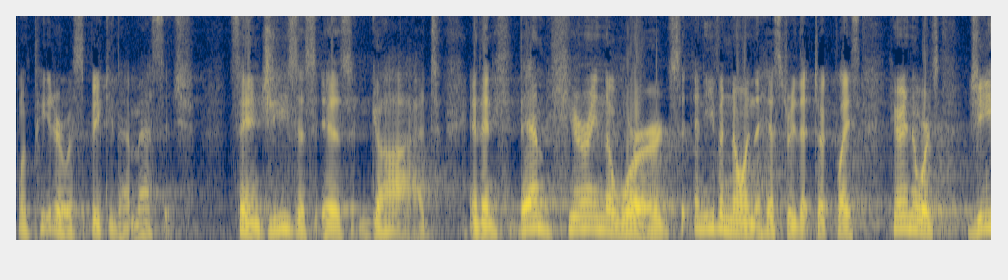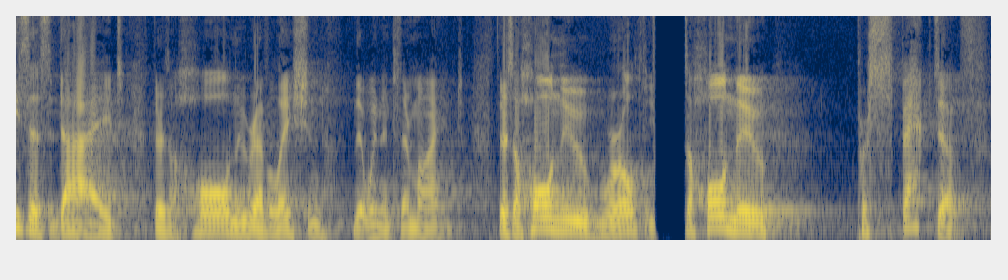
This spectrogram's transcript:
When Peter was speaking that message, saying Jesus is God, and then them hearing the words, and even knowing the history that took place, hearing the words, Jesus died, there's a whole new revelation that went into their mind. There's a whole new worldview, there's a whole new perspective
